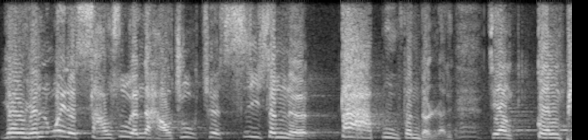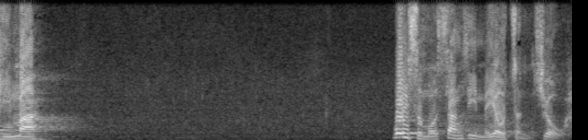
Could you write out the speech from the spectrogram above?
有人为了少数人的好处，却牺牲了大部分的人？这样公平吗？为什么上帝没有拯救啊？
